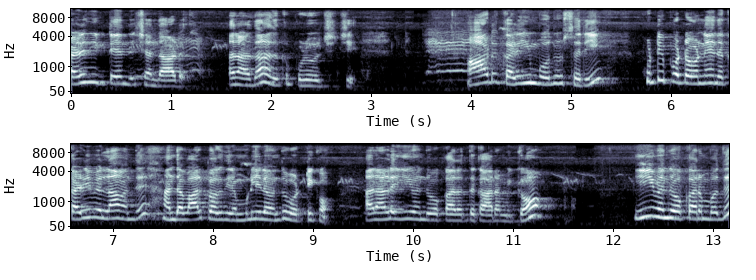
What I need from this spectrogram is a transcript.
கழிஞ்சிக்கிட்டே இருந்துச்சு அந்த ஆடு. அதனால தான் அதுக்கு புழு வச்சிச்சு ஆடு கழியும் போதும் சரி குட்டி போட்ட உடனே அந்த கழிவெல்லாம் வந்து அந்த வால் பகுதியில் முடியில் வந்து ஒட்டிக்கும். அதனால் ஈ வந்து உட்காரத்துக்கு ஆரம்பிக்கும். ஈ வந்து உட்காரும்போது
